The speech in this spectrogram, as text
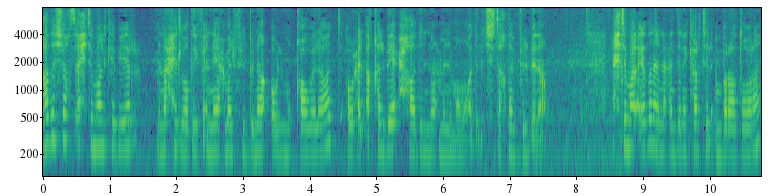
هذا الشخص احتمال كبير من ناحية الوظيفة إنه يعمل في البناء أو المقاولات أو على الأقل بيع هذا النوع من المواد اللي تستخدم في البناء. احتمال أيضا أن عندنا كرت الإمبراطورة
